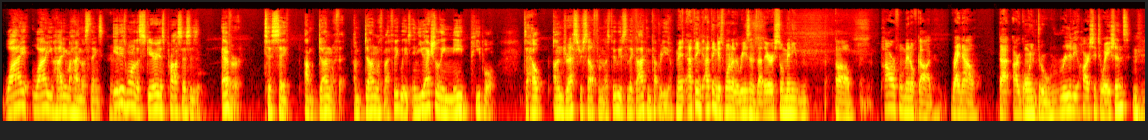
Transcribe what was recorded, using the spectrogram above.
Why why are you hiding behind those things? It is one of the scariest processes ever to say I'm done with it. I'm done with my fig leaves. And you actually need people to help undress yourself from those fig leaves so that God can cover you. Man, I think I think it's one of the reasons that there are so many uh, powerful men of God right now that are going through really hard situations. Mm-hmm.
